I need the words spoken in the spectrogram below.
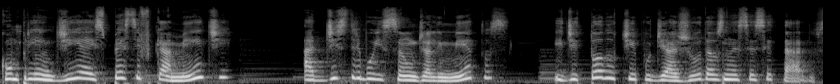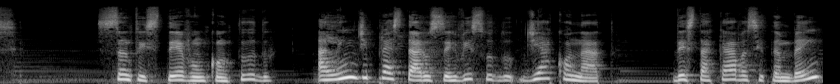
compreendia especificamente a distribuição de alimentos e de todo tipo de ajuda aos necessitados. Santo Estevão, contudo, além de prestar o serviço do diaconato, destacava-se também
